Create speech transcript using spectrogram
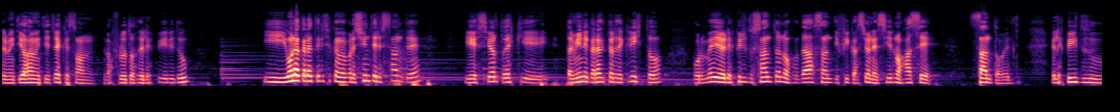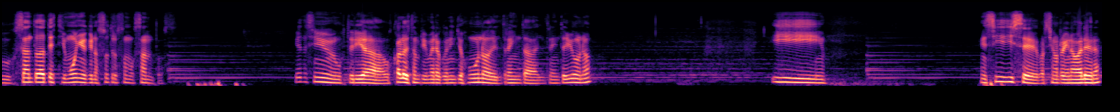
del 22 al 23, que son los frutos del Espíritu. Y una característica que me pareció interesante, y es cierto, es que también el carácter de Cristo por medio del Espíritu Santo nos da santificación, es decir, nos hace santos. El, Espíritu Santo da testimonio de que nosotros somos santos. Y este sí me gustaría buscarlo, está en 1 Corintios 1, del 30 al 31. Y en sí dice, versión Reina Valera,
